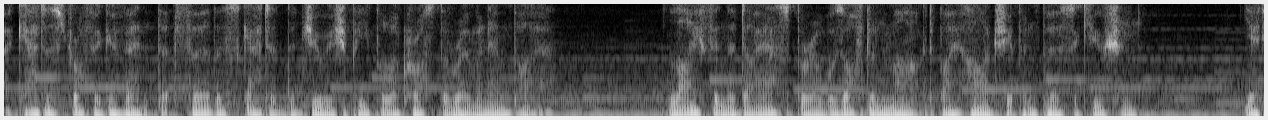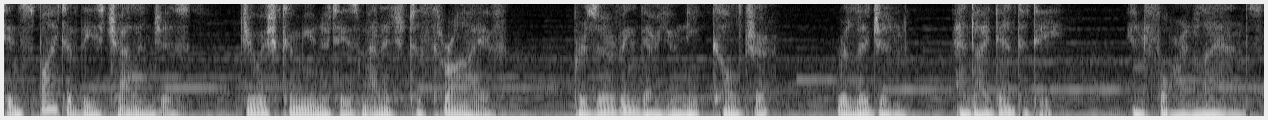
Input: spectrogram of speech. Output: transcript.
a catastrophic event that further scattered the Jewish people across the Roman Empire. Life in the diaspora was often marked by hardship and persecution. Yet in spite of these challenges, Jewish communities managed to thrive, preserving their unique culture, religion, and identity in foreign lands.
